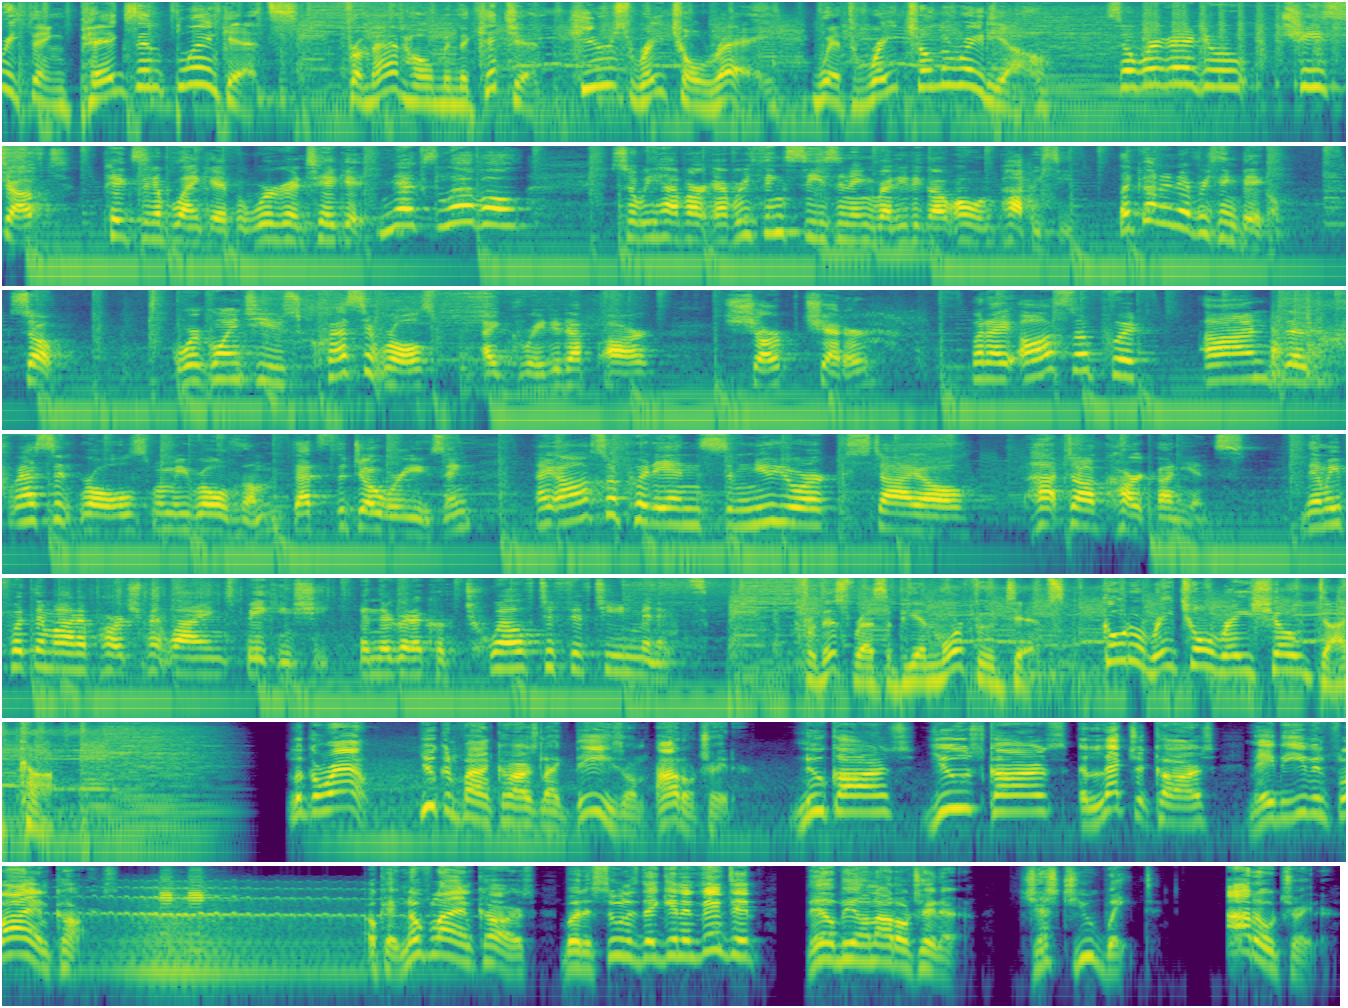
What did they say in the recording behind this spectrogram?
Everything pigs and blankets. From at home in the kitchen, here's Rachael Ray with Rach on the radio. So we're gonna do cheese stuffed pigs in a blanket, but we're gonna take it next level. So we have our everything seasoning ready to go. Oh, and poppy seed, like on an everything bagel. So we're going to use crescent rolls. I grated up our sharp cheddar, but I also put on the crescent rolls when we roll them. That's the dough we're using. I also put in some New York style hot dog cart onions. Then we put them on a parchment lined baking sheet, and they're gonna cook 12 to 15 minutes. For this recipe and more food tips, go to rachaelrayshow.com. Look around. You can find cars like these on AutoTrader. New cars, used cars, electric cars, maybe even flying cars. Okay, no flying cars, but as soon as they get invented, they'll be on AutoTrader. Just you wait. AutoTrader.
